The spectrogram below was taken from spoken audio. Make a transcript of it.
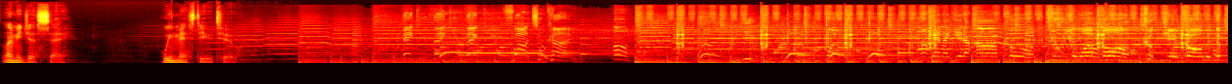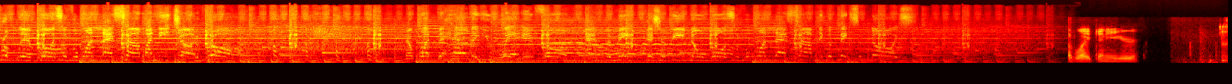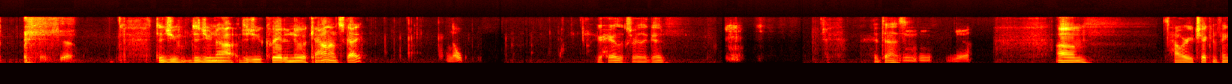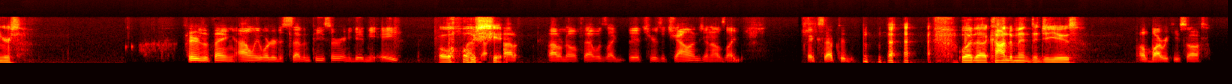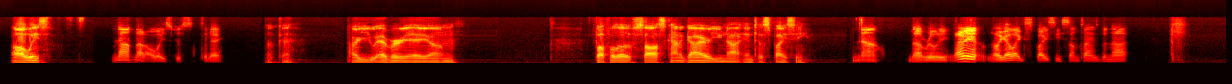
Let me just say, we missed you too. Thank you, thank you, thank you. Far too kind. Uh. Can I get an encore? Do you want more? Cook and roll with the Brooklyn boys. So for one last time, I need y'all to roll. Now what the hell are you waiting for? After me, there should be no more. So for one last time, nigga, make some noise. Of like any of your shit. Did you did you not did you create a new account on Skype? Nope. Your hair looks really good. It does. hmm Yeah. Um, how are your chicken fingers? Here's the thing. I only ordered a seven piecer and he gave me eight. Oh Like, I- shit! I, don't, I don't know if that was like, bitch, here's a challenge. And I was like, accepted. what uh, condiment did you use? Oh, barbecue sauce. Always. No, not always. Just today. Okay. Are you ever a um buffalo sauce kind of guy, or are you not into spicy? No, not really. I mean, like I like spicy sometimes, but not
